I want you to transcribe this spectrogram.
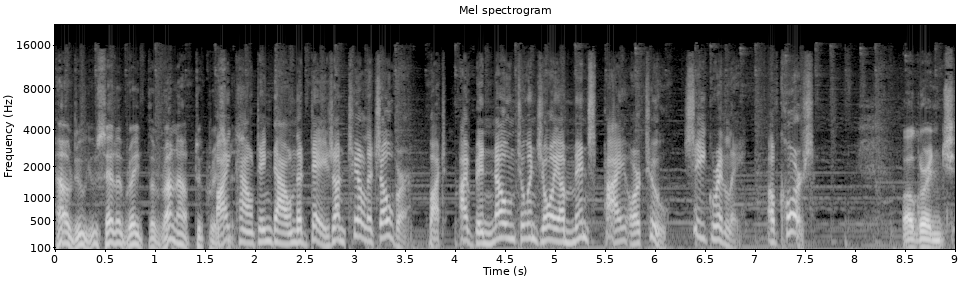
how do you celebrate the run up to Christmas? By counting down the days until it's over. But I've been known to enjoy a mince pie or two, secretly. Of course. Well, Grinch,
